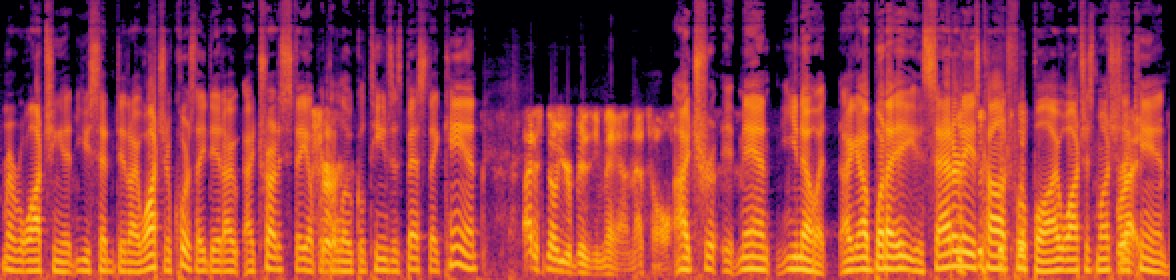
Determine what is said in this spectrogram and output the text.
remember watching it. You said, "Did I watch it?" Of course I did. I, I try to stay up with the local teams as best I can. I just know you're a busy man. That's all. I tr- it, man, you know it. I got, but I Saturday is college football. I watch as much as I can.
